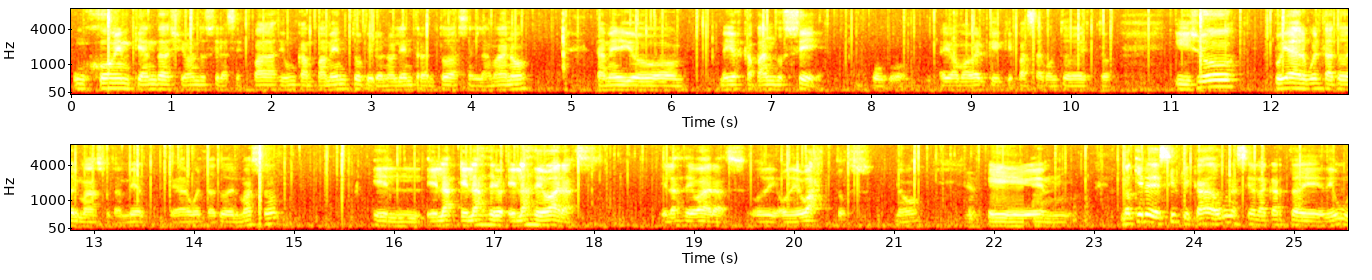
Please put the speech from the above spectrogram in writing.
un joven que anda llevándose las espadas de un campamento, pero no le entran todas en la mano. Está medio. medio escapándose un poco. Ahí vamos a ver qué, qué pasa con todo esto. Y yo voy a dar vuelta a todo el mazo también. Voy a dar vuelta a todo el mazo. El, el, el as, de, el as de varas. El as de varas o de, o de bastos, ¿no? Eh, no quiere decir que cada una sea la carta de, de uno.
